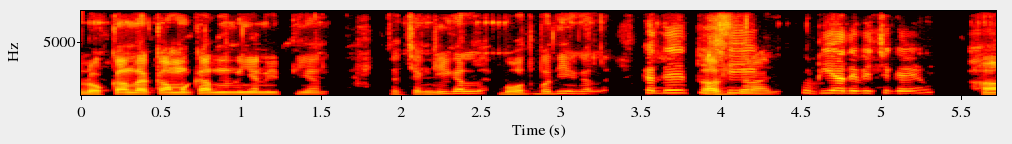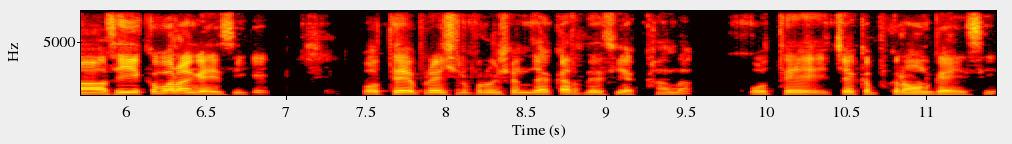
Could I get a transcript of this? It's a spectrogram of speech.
ਲੋਕਾਂ ਦਾ ਕੰਮ ਕਰਨ ਦੀਆਂ ਨੀਤੀਆਂ ਤਾਂ ਚੰਗੀ ਗੱਲ ਹੈ ਬਹੁਤ ਵਧੀਆ ਗੱਲ ਹੈ। ਕਦੇ ਤੁਸੀਂ ਜੀ। ਕੁਟਿਆ ਦੇ ਵਿੱਚ ਗਏ ਹੋ? ਹਾਂ ਅਸੀਂ ਇੱਕ ਵਾਰਾਂ ਗਏ ਸੀਗੇ। ਉੱਥੇ ਆਪਰੇਸ਼ਨ ਪ੍ਰੂਸ਼ਨ ਜਿਹਾ ਕਰਦੇ ਸੀ ਅੱਖਾਂ ਦਾ ਉੱਥੇ ਚੈੱਕਅਪ ਕਰਾਉਣ ਗਏ ਸੀ।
